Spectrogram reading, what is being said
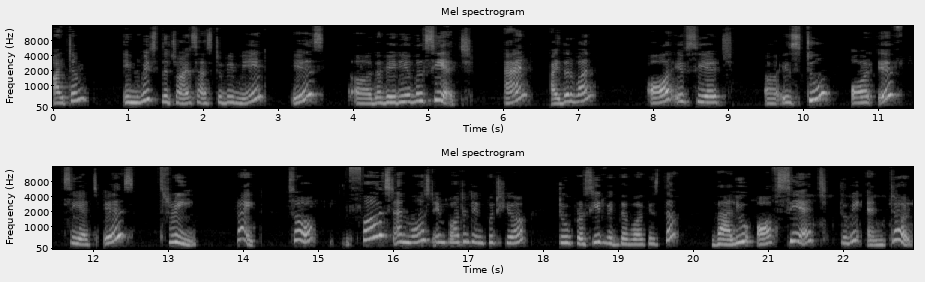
item in which the choice has to be made is uh, the variable ch and either one or if ch uh, is 2 or if ch is 3 right. So first and most important input here to proceed with the work is the value of ch to be entered.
